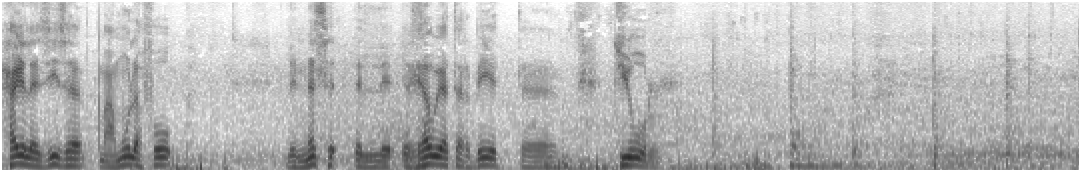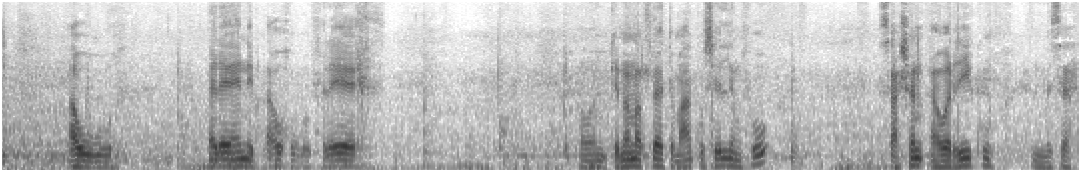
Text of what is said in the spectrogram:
حاجة لذيذة معمولة فوق للناس اللي غاوية تربية آه، طيور. أو أرانب أو فراخ. هو يمكن أنا طلعت معاكم سلم فوق بس عشان اوريكم المساحة.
